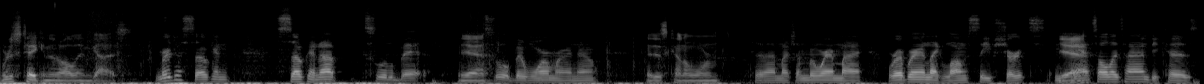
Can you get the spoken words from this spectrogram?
We're just taking it all in, guys. we're just soaking, soaking up. It's a little bit. Yeah. It's a little bit warm right now. It is kind of warm. To that much, I've been wearing my. We're wearing like long sleeve shirts and Yeah. pants all the time because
